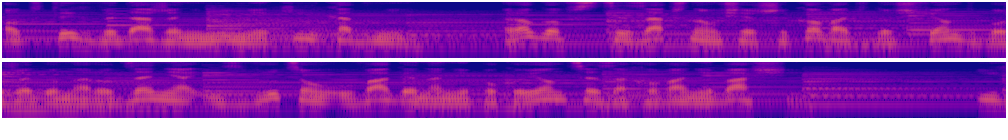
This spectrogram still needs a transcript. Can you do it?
Od tych wydarzeń minie kilka dni. Rogowscy zaczną się szykować do świąt Bożego Narodzenia i zwrócą uwagę na niepokojące zachowanie Basi. Ich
